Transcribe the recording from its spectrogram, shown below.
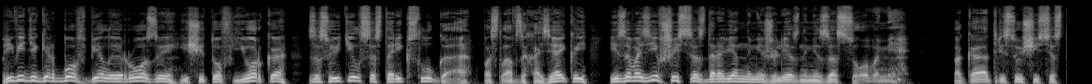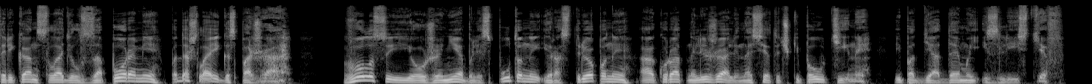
При виде гербов белой розы и щитов Йорка засуетился старик-слуга, послав за хозяйкой и завозившись со здоровенными железными засовами. Пока трясущийся старикан сладил с запорами, подошла и госпожа — Волосы ее уже не были спутаны и растрепаны, а аккуратно лежали на сеточке паутины и под диадемой из листьев.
